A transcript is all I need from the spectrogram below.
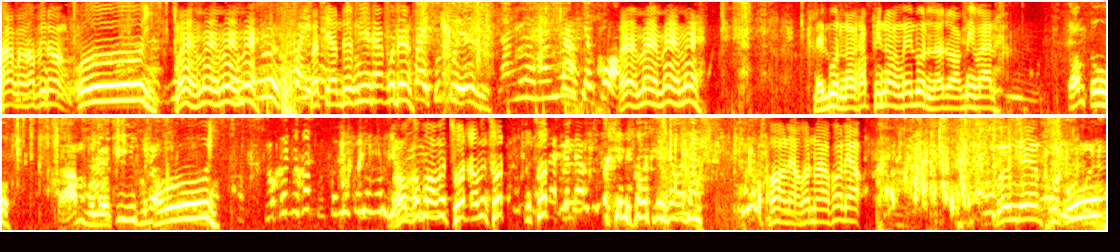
คักแล้วครับพี่น้องโอ้ยมามามามามาเตรียมเดืองนี้ทักมาเดืองไปทุกตัวเลยยังเลยยังหนักเก็บก่อนมามามามาได้รุ่นแล้วครับพี่น้องได้รุ่นแล้วดอกนี่บานสองตัวสามบุญเลยที่บุญโอ้ยยกขึ้นยกขึ้นยกขึ้นยกขึ้นยกขึ้นเอาเขาบอกมันชุดเอามันชุดมันชุดขึ้นแล้วขึ้นแล้วขึ้นแล้วท่านพ่อแล้วเพิ่นมาพ่อแล้วเบิ่งเนี่ยพูดมือนะ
